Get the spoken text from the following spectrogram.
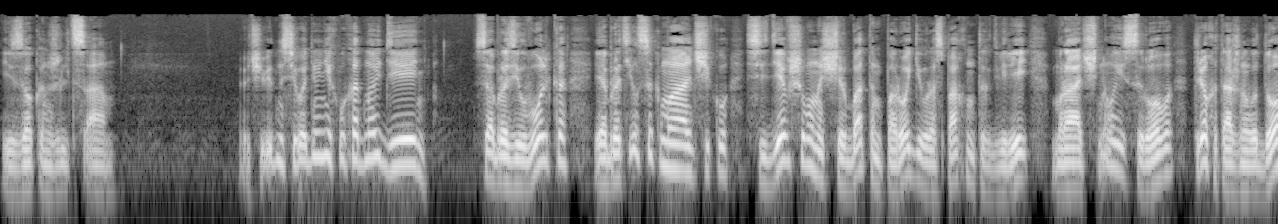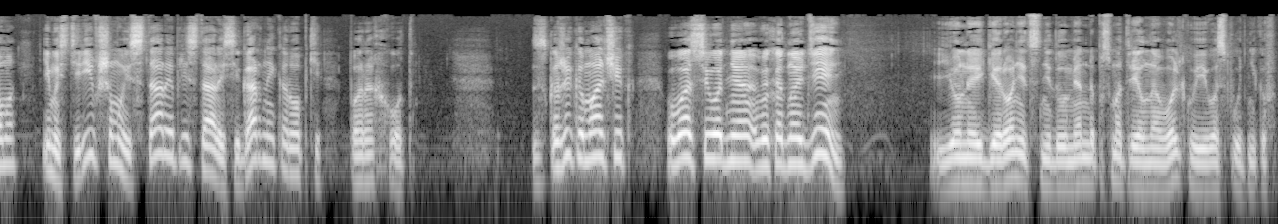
из окон жильцам. Очевидно, сегодня у них выходной день, — сообразил Волька и обратился к мальчику, сидевшему на щербатом пороге у распахнутых дверей мрачного и сырого трехэтажного дома и мастерившему из старой-престарой сигарной коробки пароход. — Скажи-ка, мальчик, у вас сегодня выходной день? Юный геронец недоуменно посмотрел на Вольку и его спутников.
